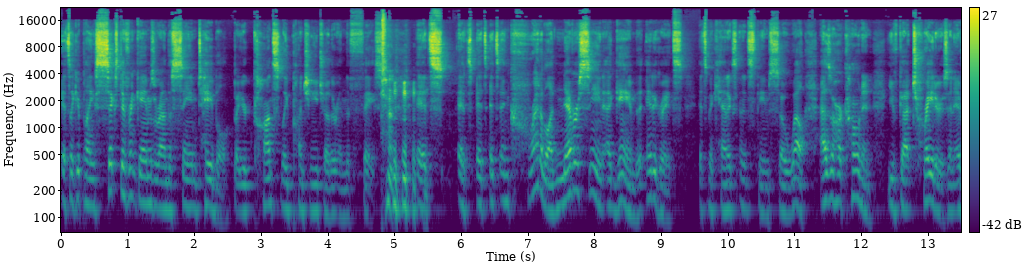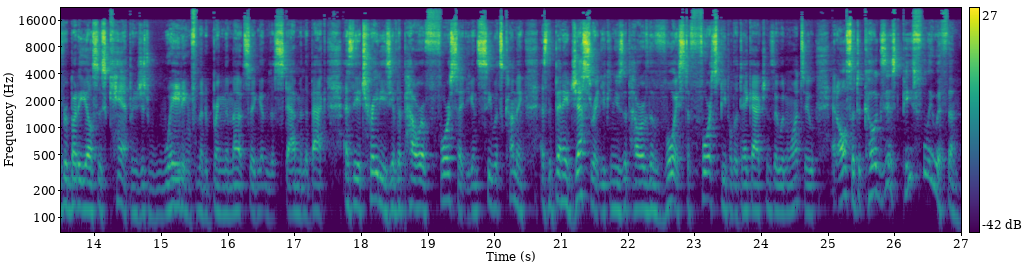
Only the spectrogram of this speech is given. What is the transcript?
it's like you're playing six different games around the same table, but you're constantly punching each other in the face. it's it's it's it's incredible. I've never seen a game that integrates its mechanics and its themes so well. As a Harkonnen, you've got traitors in everybody else's camp, and you're just waiting for them to bring them out so you can get them to stab them in the back. As the Atreides, you have the power of foresight; you can see what's coming. As the Bene Gesserit, you can use the power of the voice to force people to take actions they wouldn't want to, and also to coexist peacefully with them,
